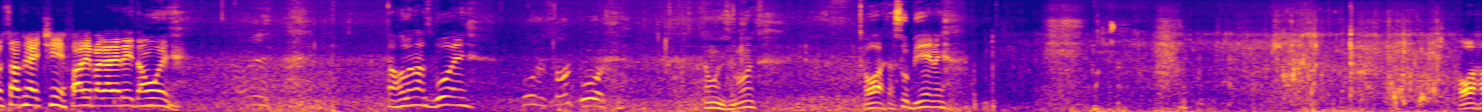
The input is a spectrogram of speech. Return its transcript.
Salve, salve, Netinho. Fala aí pra galera aí, dá um oi. Tá rolando as boas, hein? Porra, só agora. Tamo junto. Ó, tá subindo, hein? Ó.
